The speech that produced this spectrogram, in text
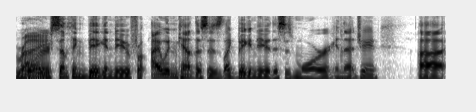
or something big and new. From I wouldn't count this as like big and new. This is more in that Jane. Uh,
